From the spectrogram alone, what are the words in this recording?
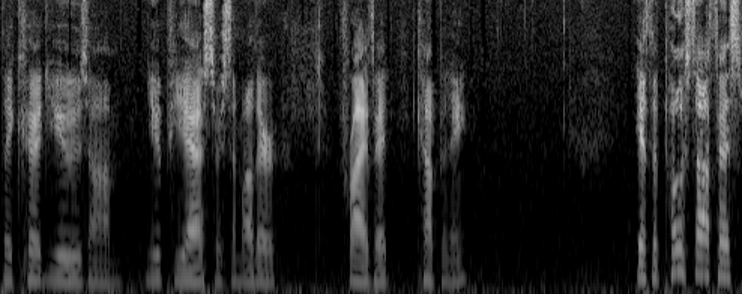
They could use um, UPS or some other private company. If the post office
